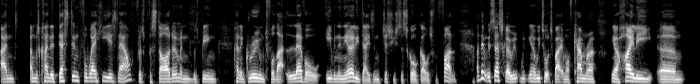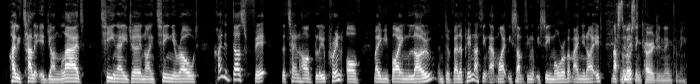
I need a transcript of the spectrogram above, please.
and and was kind of destined for where he is now for, for stardom and was being kind of groomed for that level even in the early days and just used to score goals for fun. I think with Sesko, we, you know, we talked about him off camera, you know, highly um, highly talented young lad teenager, 19 year old, kind of does fit the Ten Hag blueprint of maybe buying low and developing. I think that might be something that we see more of at Man United. That's the, the, most next... encouraging thing for me.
